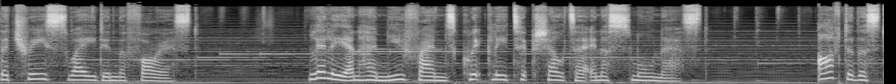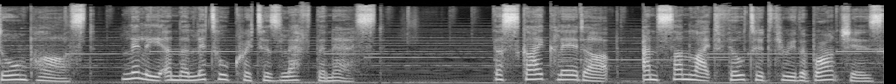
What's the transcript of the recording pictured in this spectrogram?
The trees swayed in the forest, Lily and her new friends quickly took shelter in a small nest. After the storm passed, Lily and the little critters left the nest. The sky cleared up, and sunlight filtered through the branches,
